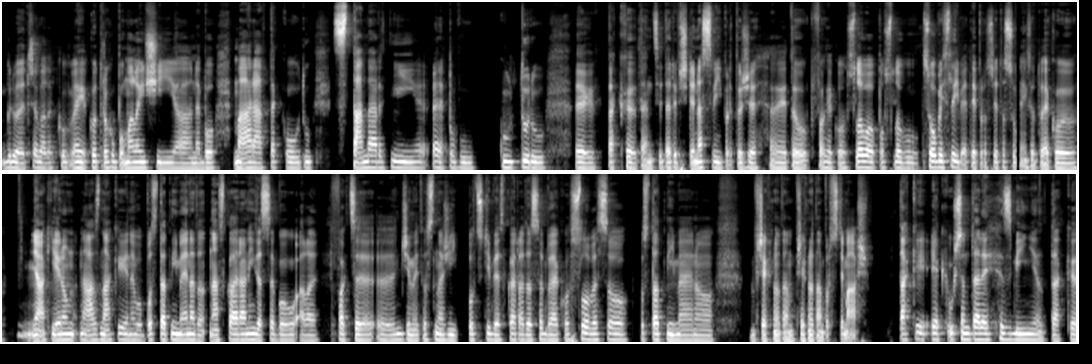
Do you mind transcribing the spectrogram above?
kdo je třeba takový jako trochu pomalejší a nebo má rád takovou tu standardní repovou kulturu, eh, tak ten si tady přijde na svý, protože je to fakt jako slovo po slovu souvislý věty, prostě to jsou, to jako nějaký jenom náznaky nebo podstatný jména naskládaný za sebou, ale fakt se Jimmy to snaží poctivě skládat za sebe jako sloveso, podstatný jméno, všechno tam, všechno tam prostě máš. Taky, jak už jsem tady zmínil, tak uh,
